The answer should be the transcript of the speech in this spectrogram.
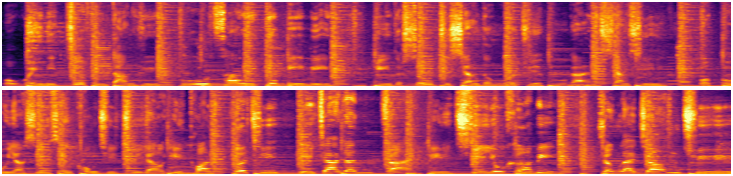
我为你遮风挡雨，不藏一点秘密。你的手指想动，我却不敢相信。我不要新鲜空气，只要一团和气。一家人在一起，又何必争来争去？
